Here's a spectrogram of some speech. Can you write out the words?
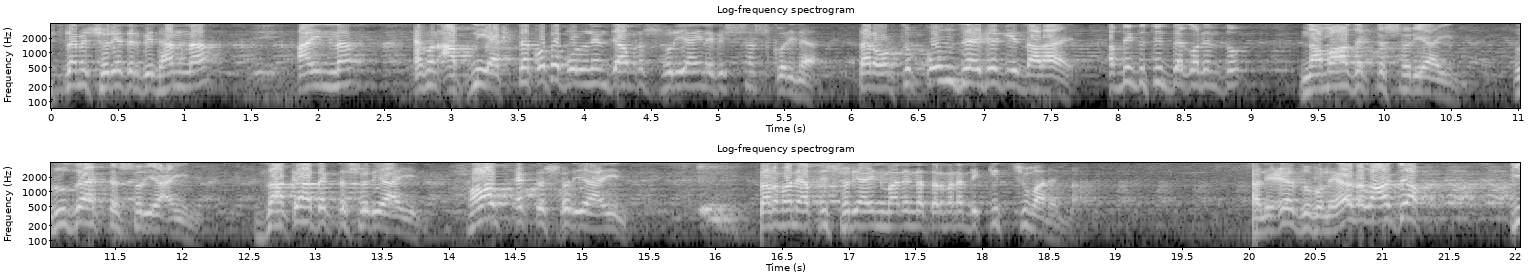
ইসলামের শরীয়তের বিধান না? আইন না? এখন আপনি একটা কথা বললেন যে আমরা শরীয় আইনে বিশ্বাস করি না, তার অর্থ কোন জায়গায় গিয়ে দাঁড়ায়? আপনি একটু চিন্তা করেন তো। নামাজ একটা শরীয় আইন, রোজা একটা শরীয় আইন জাকাত একটা শরীয় আইন, হজ একটা শরীয় আইন। তার মানে আপনি শরীয় আইন মানেন না, তার মানে আপনি কিচ্ছু মানেন না। আলে বলে আজাব। কি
